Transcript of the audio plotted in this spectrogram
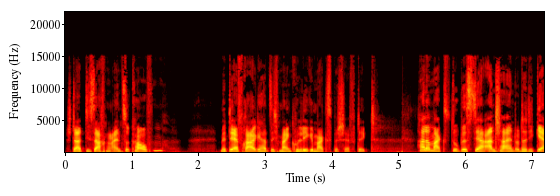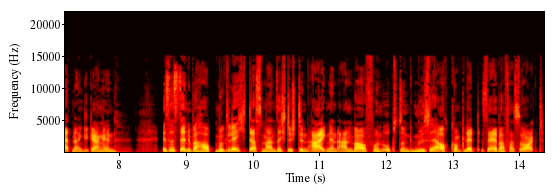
statt die Sachen einzukaufen? Mit der Frage hat sich mein Kollege Max beschäftigt. Hallo Max, du bist ja anscheinend unter die Gärtner gegangen. Ist es denn überhaupt möglich, dass man sich durch den eigenen Anbau von Obst und Gemüse auch komplett selber versorgt?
